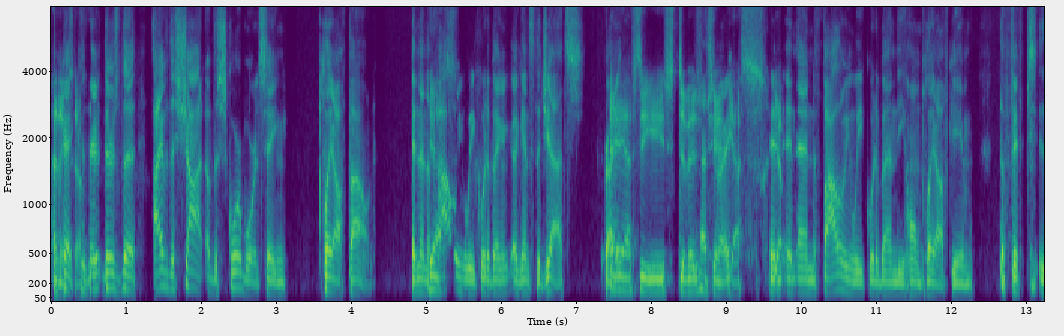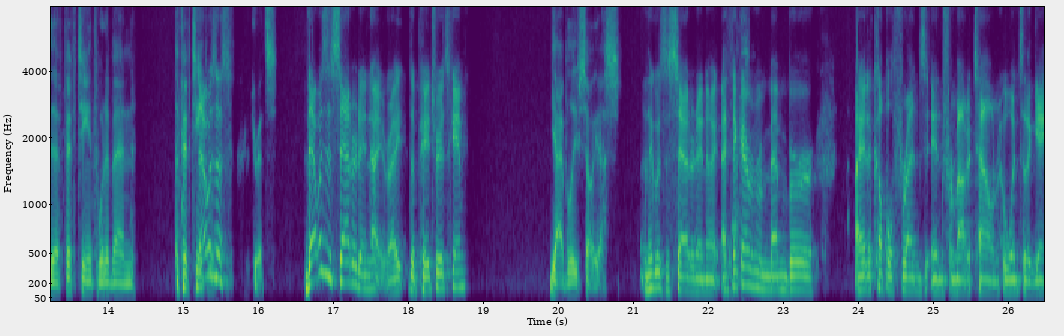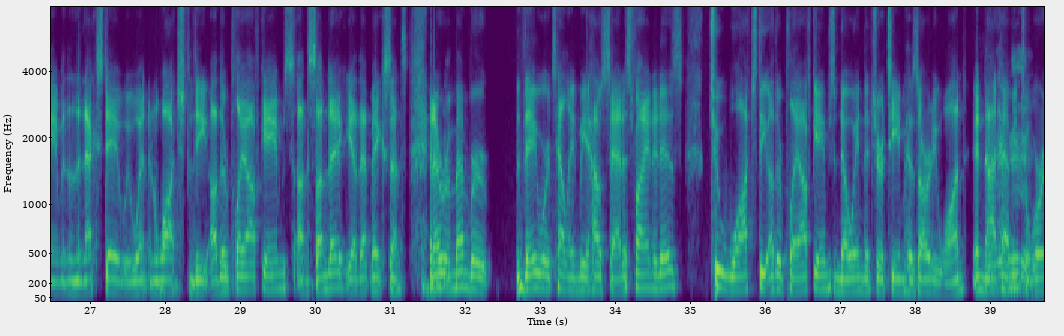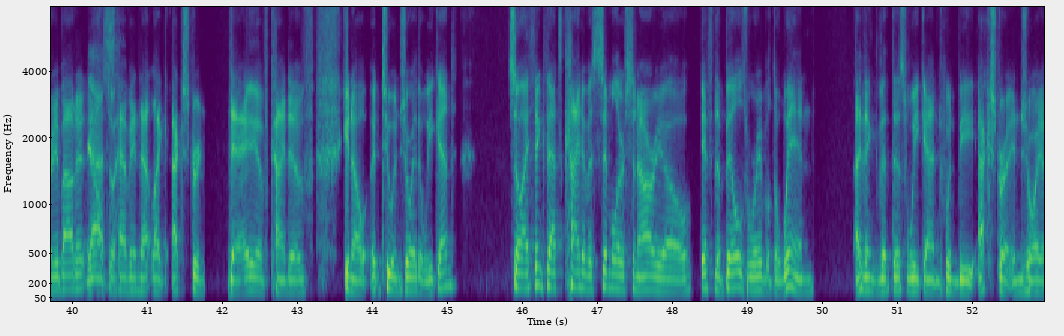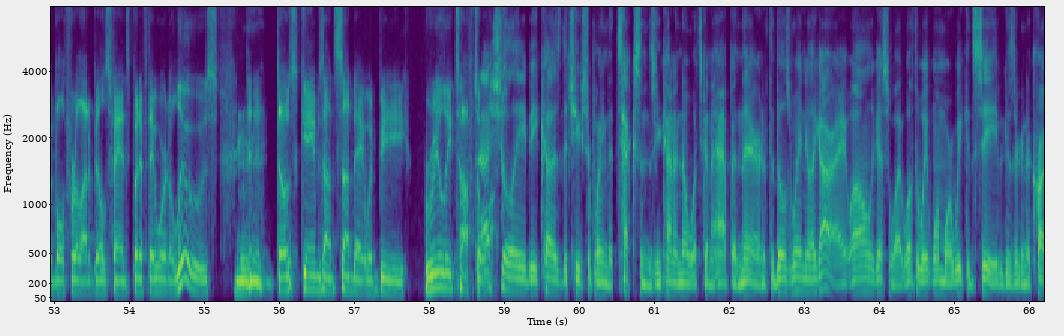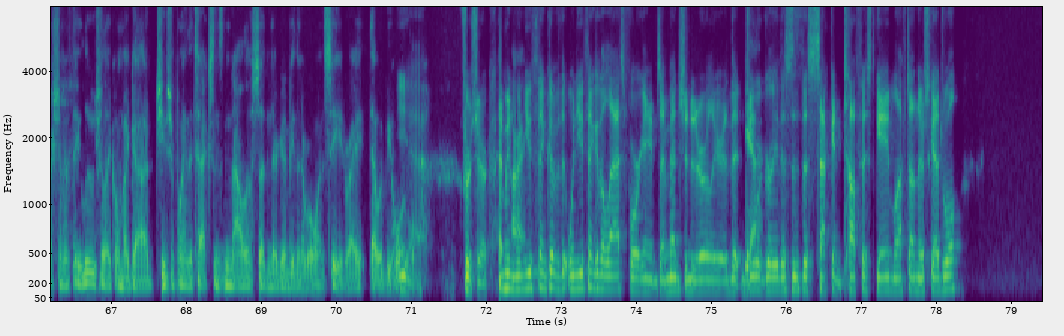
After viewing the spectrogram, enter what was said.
I think okay, so. There, there's the I have the shot of the scoreboard saying playoff bound. And then the yes. following week would have been against the Jets, right? AFC East division champ, right. yes. And, yep. and, then the following week would have been the home playoff game. The 15th, the 15th would have been the 15th. That was a Patriots. That was a Saturday night, right? The Patriots game? Yeah, I believe so. Yes. I think it was a Saturday night. I yes. think I remember I had a couple friends in from out of town who went to the game, and then the next day we went and watched the other playoff games on Sunday. Yeah, that makes sense. And I mm-hmm. remember they were telling me how satisfying it is to watch the other playoff games knowing that your team has already won and not mm-hmm. having to mm-hmm. worry about it, yes. and also having that like extra day of kind of you know to enjoy the weekend. So I think that's kind of a similar scenario. If the Bills were able to win, I think that this weekend would be extra enjoyable for a lot of Bills fans. But if they were to lose, mm-hmm. then it, those games on Sunday would be really tough to Actually, watch. because the Chiefs are playing the Texans, you kind of know what's going to happen there. And if the Bills win, you're like, all right, well, guess what? We'll have to wait one more week and see because they're going to crush them. If they lose, you're like, oh my God, Chiefs are playing the Texans, and now all of a sudden they're going to be the number one seed, right? That would be horrible. Yeah for sure. I mean, All when right. you think of the, when you think of the last four games, I mentioned it earlier. That do yeah. you agree this is the second toughest game left on their schedule?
